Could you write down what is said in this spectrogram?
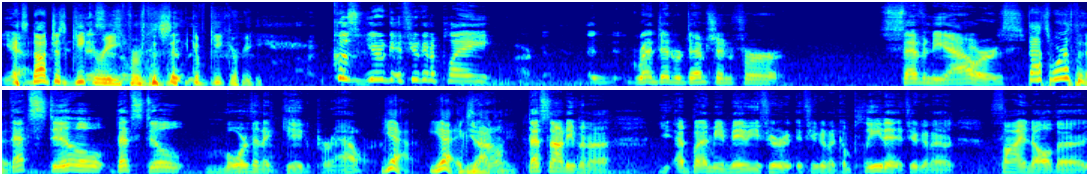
it's not just geekery a- for the sake of geekery. because you're if you're gonna play Red Dead Redemption for seventy hours, That's worth it. that's still that's still more than a gig per hour. yeah, yeah, you know? exactly. That's not even a. uh, But I mean, maybe if you're if you're gonna complete it, if you're gonna find all the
